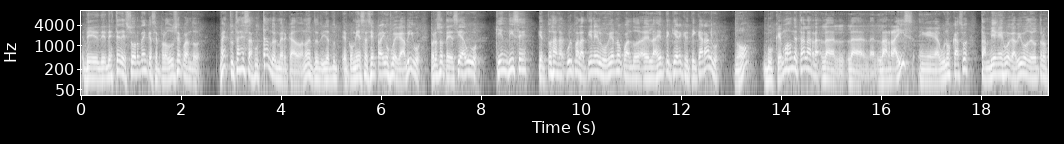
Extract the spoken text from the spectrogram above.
de- de- de este desorden que se produce cuando, ¿ves? Tú estás desajustando el mercado, ¿no? Entonces ya tú eh, comienzas, siempre hay un juega vivo. Por eso te decía, Hugo, ¿quién dice que toda la culpa la tiene el gobierno cuando eh, la gente quiere criticar algo? No, busquemos dónde está la, la- la- la- raíz. En, algunos casos también hay juega vivo de otros,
